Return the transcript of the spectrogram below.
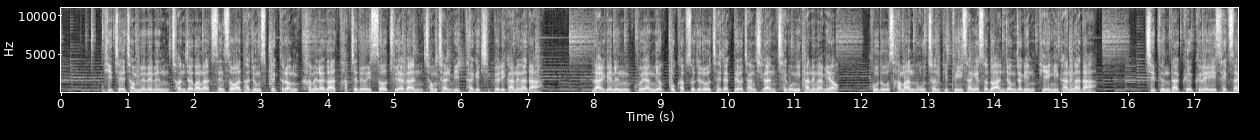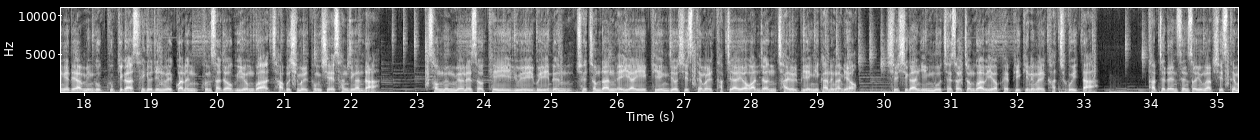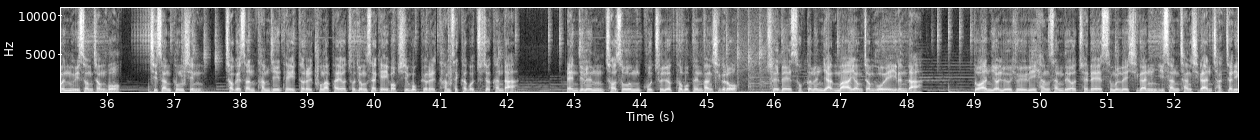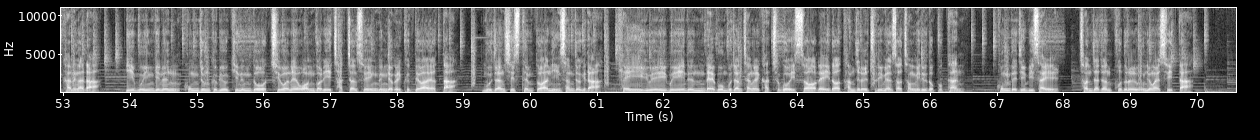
기체 전면에는 전자광학 센서와 다중 스펙트럼 카메라가 탑재되어 있어 주야간 정찰 및 타깃 식별이 가능하다. 날개는 고양력 복합 소재로 제작되어 장시간 채공이 가능하며 고도 4만 5천 피트 이상에서도 안정적인 비행이 가능하다. 짙은 다크 그레이 색상의 대한민국 국기가 새겨진 외관은 군사적 위용과 자부심을 동시에 상징한다. 성능 면에서 KUAV는 최첨단 AI 비행지어 시스템을 탑재하여 완전 자율 비행이 가능하며 실시간 임무 재설정과 위협 회피 기능을 갖추고 있다. 탑재된 센서 융합 시스템은 위성 정보, 지상 통신, 적외선 탐지 데이터를 통합하여 조종사 개입 없이 목표를 탐색하고 추적한다. 엔진은 저소음 고출력 터보팬 방식으로 최대 속도는 약마 0.5에 이른다. 또한 연료 효율이 향상되어 최대 24시간 이상 장시간 작전이 가능하다. 이 무인기는 공중급유 기능도 지원해 원거리 작전 수행 능력을 극대화하였다. 무장 시스템 또한 인상적이다. KUAV는 내부 무장창을 갖추고 있어 레이더 탐지를 줄이면서 정밀유도 폭탄, 공대지 미사일, 전자전 포드를 운용할 수 있다.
